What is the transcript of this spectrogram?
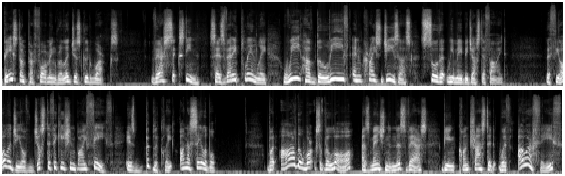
based on performing religious good works. Verse 16 says very plainly, We have believed in Christ Jesus so that we may be justified. The theology of justification by faith is biblically unassailable. But are the works of the law, as mentioned in this verse, being contrasted with our faith,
